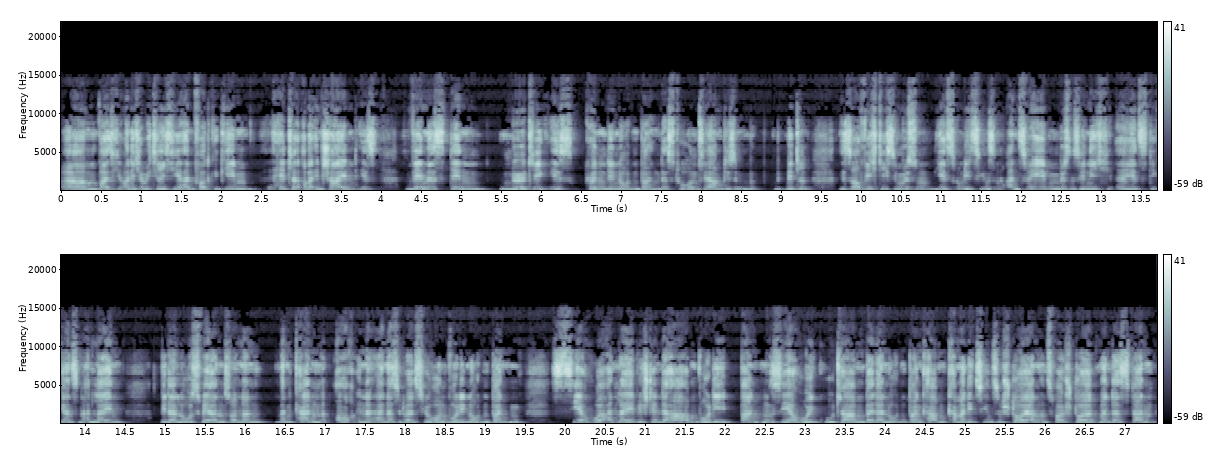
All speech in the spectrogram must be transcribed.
ähm, weiß ich auch nicht, ob ich die richtige Antwort gegeben hätte. Aber entscheidend ist, wenn es denn nötig ist, können die Notenbanken das tun. Sie haben diese Mittel. Ist auch wichtig, Sie müssen jetzt, um die Zinsen anzuheben, müssen Sie nicht äh, jetzt die ganzen Anleihen wieder loswerden, sondern man kann auch in einer Situation, wo die Notenbanken sehr hohe Anleihebestände haben, wo die Banken sehr hohe Guthaben bei der Notenbank haben, kann man die Zinsen steuern. Und zwar steuert man das dann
